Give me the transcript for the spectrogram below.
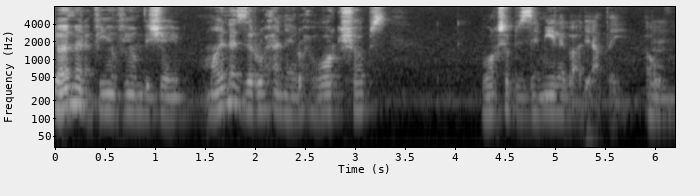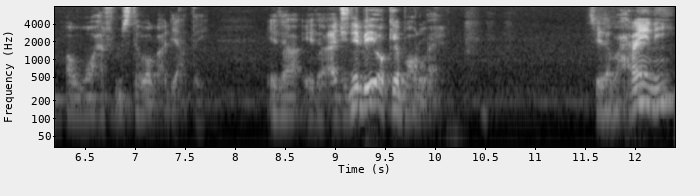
دائما فيهم فيهم ذا الشيء. ما ينزل روحه إنه يروح ورك شوبس ورك شوب الزميلة قاعد يعطيه أو مم. أو واحد في مستوى قاعد يعطيه. إذا إذا أجنبي أوكي بروح. بس إذا بحريني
